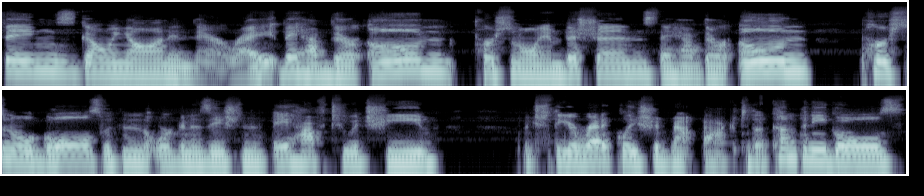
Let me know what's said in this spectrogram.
things going on in there, right? They have their own personal ambitions, they have their own personal goals within the organization that they have to achieve, which theoretically should map back to the company goals.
